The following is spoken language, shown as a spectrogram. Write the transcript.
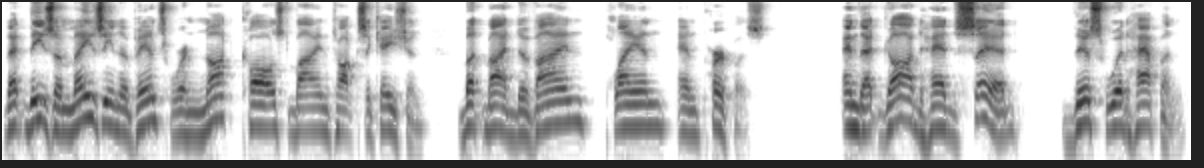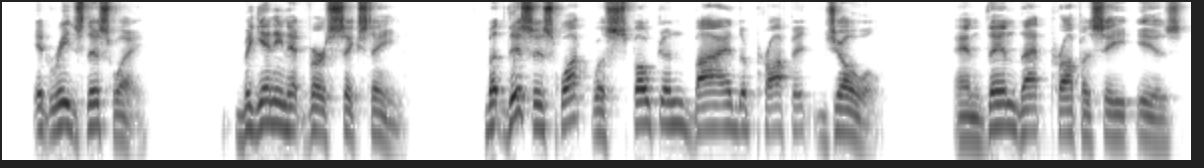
that these amazing events were not caused by intoxication, but by divine plan and purpose, and that God had said this would happen. It reads this way, beginning at verse 16. But this is what was spoken by the prophet Joel. And then that prophecy is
